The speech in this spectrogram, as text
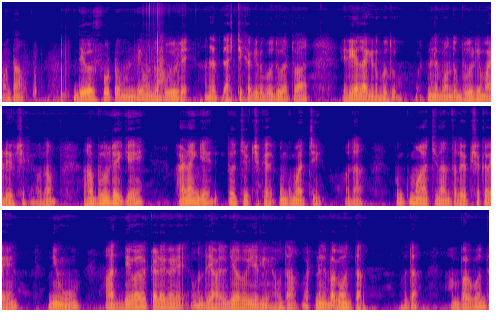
ಹೌದಾ ದೇವರ ಫೋಟೋ ಮುಂದೆ ಒಂದು ಬುರುಡೆ ಅಂದರೆ ಪ್ಲಾಸ್ಟಿಕ್ ಆಗಿರ್ಬೋದು ಅಥವಾ ರಿಯಲ್ ಆಗಿರ್ಬೋದು ಒಟ್ಟಿನಲ್ಲಿ ಒಂದು ಬುರುಡೆ ಮಾಡಿ ವೀಕ್ಷಕ ಹೌದಾ ಆ ಬುರುಡೆಗೆ ಹಣಗೆ ಪ್ರತಿ ವೀಕ್ಷಕರೇ ಕುಂಕುಮ ಹಚ್ಚಿ ಹೌದಾ ಕುಂಕುಮ ಹಚ್ಚಿದ ನಂತರ ವೀಕ್ಷಕರೇ ನೀವು ಆ ದೇವರ ಕೆಳಗಡೆ ಒಂದು ಯಾವುದೇ ದೇವರು ಇರಲಿ, ಹೌದಾ? ಒಟ್ಟಿನಲ್ಲಿ ಭಗವಂತ, ಹೌದಾ? ಆ ಭಗವಂತ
